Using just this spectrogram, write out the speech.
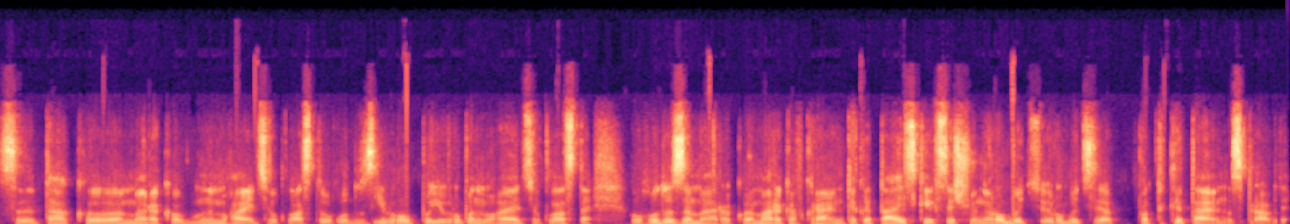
це не так. Америка намагається укласти угоду з Європою. Європа намагається укласти угоду з Америкою. Америка вкрай антикитайська, і все, що вона робить, робиться проти Китаю. Насправді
